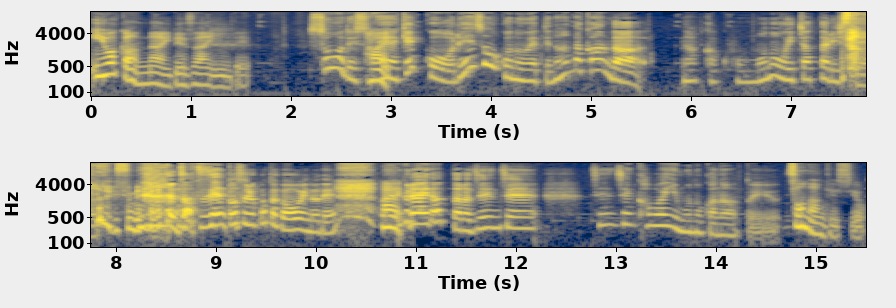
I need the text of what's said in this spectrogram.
に違和感ないデザインでそうですね、はい結構冷蔵庫の上ってなんだかんだなんかこう物を置いちゃったりしそうてですね。雑然とすることが多いのでこはいれく、らいだったら全然、全然可愛いものかなというそうなんですよ。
